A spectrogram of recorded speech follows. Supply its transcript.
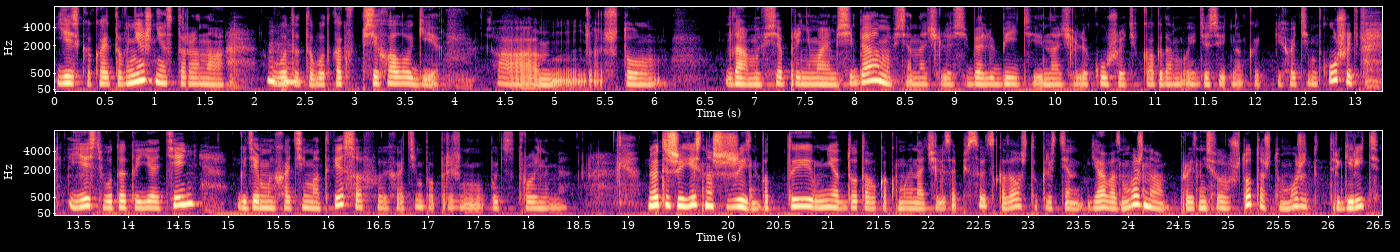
есть какая-то внешняя сторона, mm-hmm. вот это вот как в психологии, а, что да, мы все принимаем себя, мы все начали себя любить и начали кушать, когда мы действительно и хотим кушать. И есть вот эта я-тень, где мы хотим отвесов и хотим по-прежнему быть стройными. Но это же и есть наша жизнь. Вот ты мне до того, как мы начали записывать, сказал, что, Кристин, я, возможно, произнесу что-то, что может триггерить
